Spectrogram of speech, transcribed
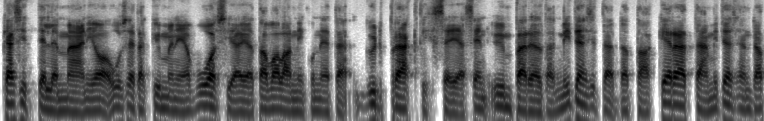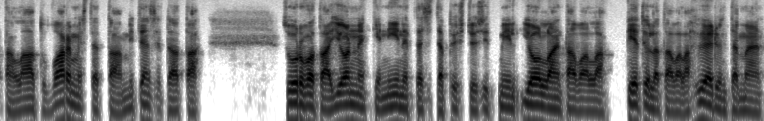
käsittelemään jo useita kymmeniä vuosia ja tavallaan niin kuin näitä good practiceja sen ympäriltä, että miten sitä dataa kerätään, miten sen datan laatu varmistetaan, miten se data survotaan jonnekin niin, että sitä pystyy sitten jollain tavalla, tietyllä tavalla hyödyntämään,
